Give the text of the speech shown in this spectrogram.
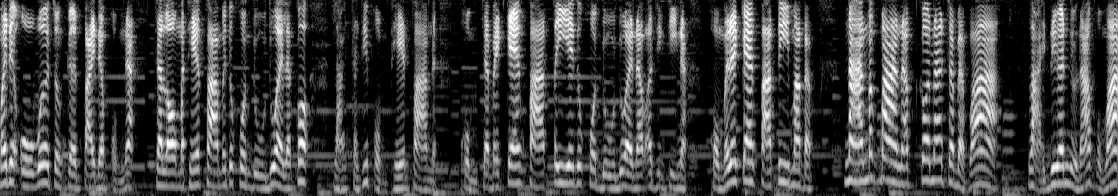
ไม่ได้โอเวอร์จนเกินไปเดี๋ยวผมเนี่ยจะลองมาเทสฟาร์มให้ทุกคนดูด้วย แล้วก็หลังจากที่ผมเทสฟาร์มเนี่ยผมจะไปแกล้งปาร์ตี้ให้ทุกคนดูด้วยนะเอาจริงๆเนี่ยผมไม่ได้แกล้งปาร์ตี้มาแบบ นานมากๆนะครับก็น่าจะแบบว่าหลายเดือนอยู่นะผมว่า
